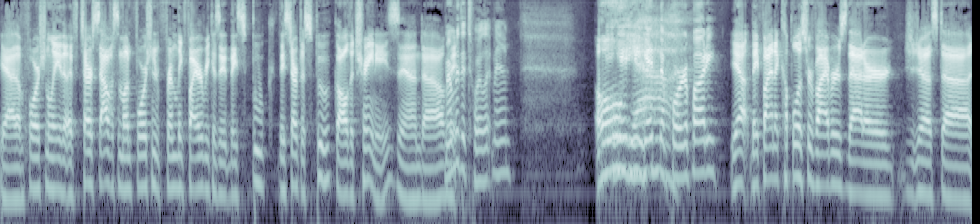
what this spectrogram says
Yeah, unfortunately, it starts out with some unfortunate friendly fire because they, they spook. They start to spook all the trainees. And uh, remember they, the toilet man? Oh, he, yeah. he hid in the porta potty. Yeah, they find a couple of survivors that are just uh,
